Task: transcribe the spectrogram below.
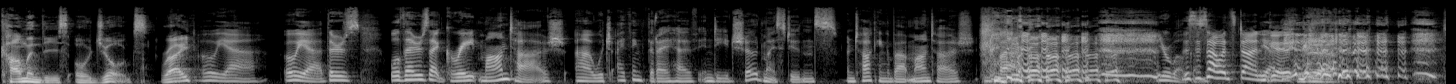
comedies or jokes, right? Oh yeah. Oh yeah. There's well, there's that great montage, uh, which I think that I have indeed showed my students when talking about montage. You're welcome. This is how it's done. Yeah. Good.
